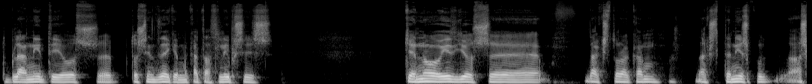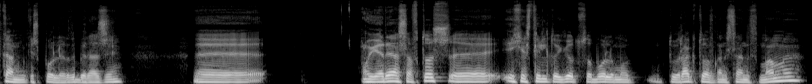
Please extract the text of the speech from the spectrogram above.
του πλανήτη ως ε, το συνδέει και με καταθλίψεις. Και ενώ ο ίδιος ε, Εντάξει, τώρα κάνουμε εντάξει, ταινίες που ας κάνουμε και spoiler, δεν πειράζει. Ε, ο ιερέας αυτός ε, είχε στείλει το γιο του στον πόλεμο του Ιράκ του Αφγανιστάν, θυμάμαι,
